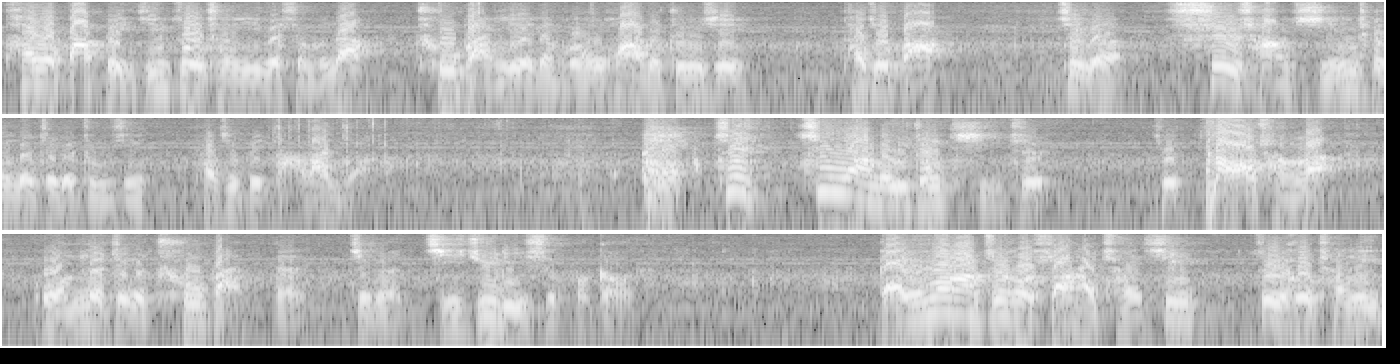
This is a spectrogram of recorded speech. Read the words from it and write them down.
他要把北京做成一个什么呢？出版业的文化的中心，他就把这个市场形成的这个中心，他就被打烂掉了。这这样的一种体制，就造成了。我们的这个出版的这个集聚力是不够的。改革开放之后，上海成新最后成立，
